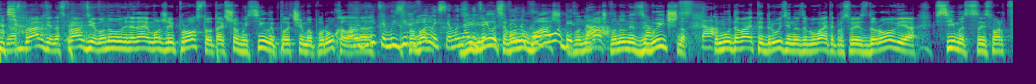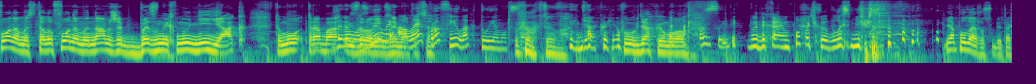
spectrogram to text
Насправді, насправді воно виглядає може і просто. Так що ми сіли, плечима порухали. Але дивіться, ми зігрілися, ми навіть зігрілися, запустили воно важко, воно так, важко, воно незвично. так. Тому давайте, друзі, не забувайте про своє здоров'я. Всі ми з смартфонами, з телефонами, нам же без них ну ніяк. Тому треба Живемо з здоров'ям ними, але займатися. профілактуємо все. Дякуємо. Дякуємо. Фу, дякуємо вам. Спасибі. видихаємо попочкою, було смішно. Я полежу собі так.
